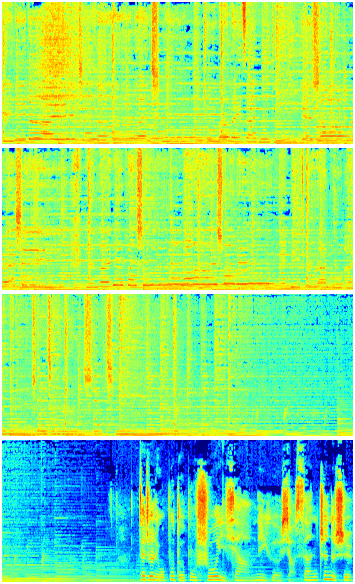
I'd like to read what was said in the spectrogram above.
给你的爱一直很安静，除了泪在我的脸上任性。原来缘分是用来说明你突然不爱我这件事情。在这里我不得不说一下，个小三真的是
